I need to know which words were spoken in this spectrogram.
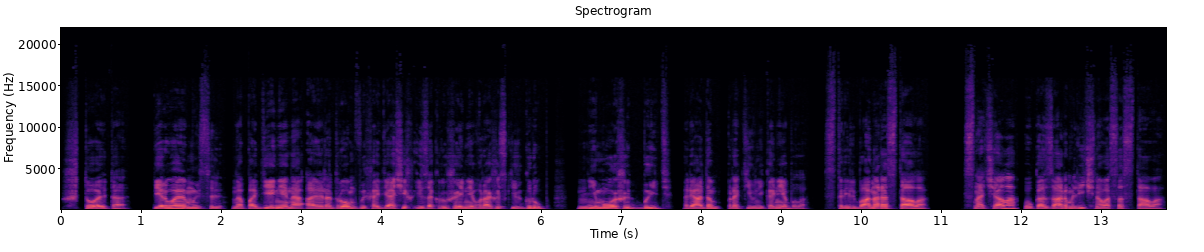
Что это? Первая мысль – нападение на аэродром выходящих из окружения вражеских групп. Не может быть, рядом противника не было. Стрельба нарастала. Сначала у казарм личного состава,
